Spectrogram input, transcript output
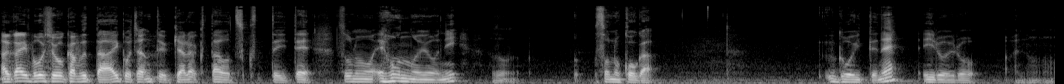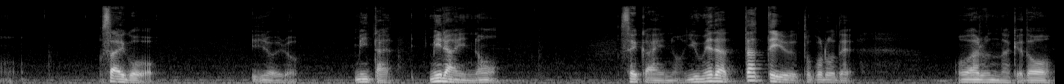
赤い帽子をかぶった愛子ちゃんっていうキャラクターを作っていてその絵本のようにそのその子が動いてねいろいろあの最後いろいろ見た未来の世界の夢だったっていうところで終わるんだけど、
